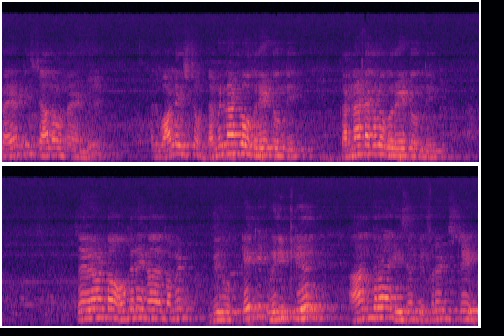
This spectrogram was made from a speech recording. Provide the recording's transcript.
ప్రయారిటీస్ చాలా ఉన్నాయండి. అది వాళ్ళ ఇష్టం. తమిళనాడులో ఒక రేటు ఉంది కర్ణాటకలో ఒక రేటు ఉంది. సో ఏమంటాం? ఓకేనే కమెంట్ మీరు take it very clear Andhra is a different state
